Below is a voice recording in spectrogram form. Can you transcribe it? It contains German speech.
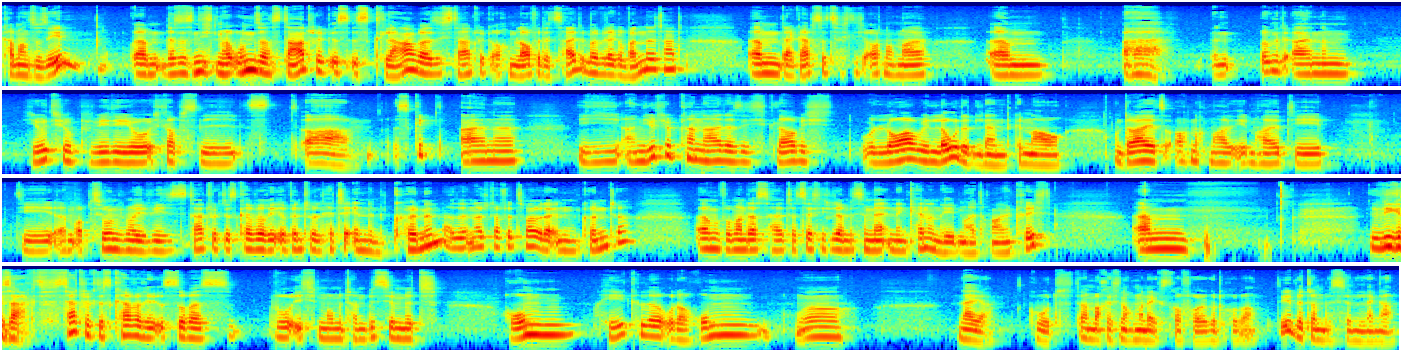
Kann man so sehen. Ähm, dass es nicht mehr unser Star Trek ist, ist klar, weil sich Star Trek auch im Laufe der Zeit immer wieder gewandelt hat. Ähm, da gab es tatsächlich auch nochmal ähm, äh, in irgendeinem YouTube-Video, ich glaube, es, ah, es gibt eine einen YouTube-Kanal, der sich, glaube ich, Lore Reloaded nennt, genau. Und da jetzt auch nochmal eben halt die, die ähm, Option, wie, wie Star Trek Discovery eventuell hätte enden können, also in der Staffel 2 oder enden könnte, ähm, wo man das halt tatsächlich wieder ein bisschen mehr in den Canon eben halt reinkriegt. Ähm, wie gesagt, Star Trek Discovery ist sowas, wo ich momentan ein bisschen mit rum häkle oder rum. Äh, naja, gut, da mache ich nochmal eine extra Folge drüber. Die wird ein bisschen länger.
